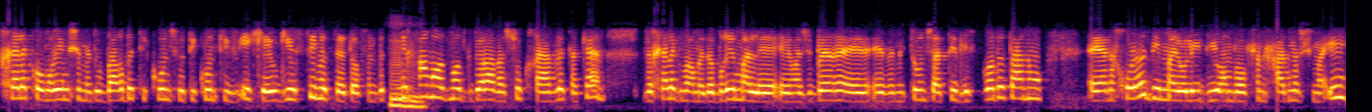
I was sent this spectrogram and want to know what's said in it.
חלק אומרים שמדובר בתיקון שהוא תיקון טבעי, כי היו גיוסים יוצאי דופן וצמיחה mm. מאוד מאוד גדולה והשוק חייב לתקן, וחלק כבר מדברים על משבר ומיתון שעתיד לפקוד אותנו. אנחנו לא יודעים מה יוליד יום באופן חד משמעי.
